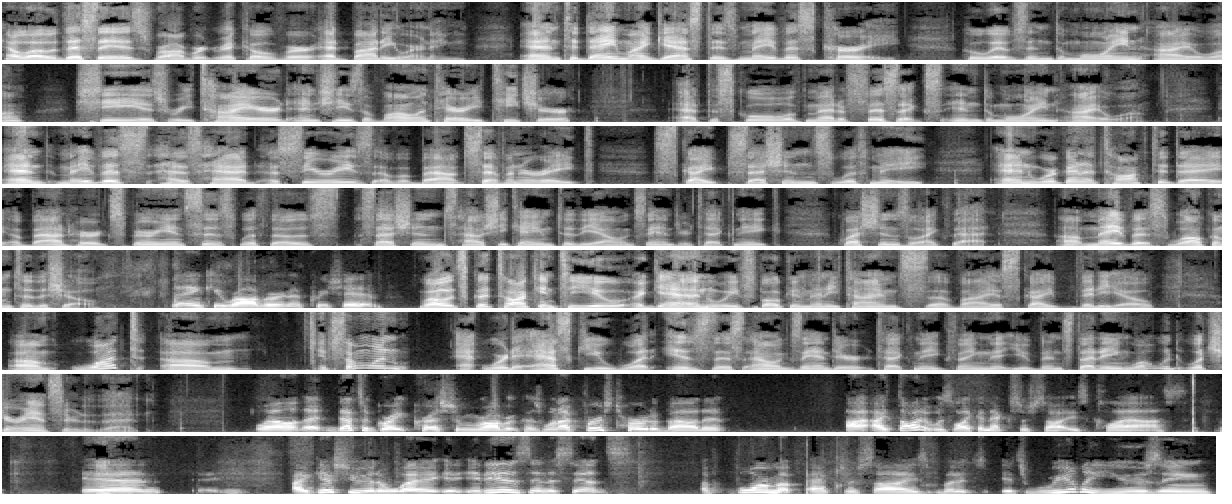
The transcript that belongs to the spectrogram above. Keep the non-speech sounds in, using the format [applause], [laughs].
Hello, this is Robert Rickover at Body Learning, and today my guest is Mavis Curry, who lives in Des Moines, Iowa. She is retired and she's a voluntary teacher at the School of Metaphysics in Des Moines, Iowa. And Mavis has had a series of about seven or eight Skype sessions with me. And we're going to talk today about her experiences with those sessions, how she came to the Alexander technique, questions like that. Uh, Mavis, welcome to the show. Thank you, Robert. I appreciate it. Well, it's good talking to you again. We've spoken many times uh, via Skype video. Um, what um, if someone were to ask you what is this Alexander technique thing that you've been studying? What would what's your answer to that? Well, that, that's a great question, Robert. Because when I first heard about it, I, I thought it was like an exercise class, and mm-hmm. I guess you, in a way, it, it is in a sense a form of exercise, but it's it's really using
